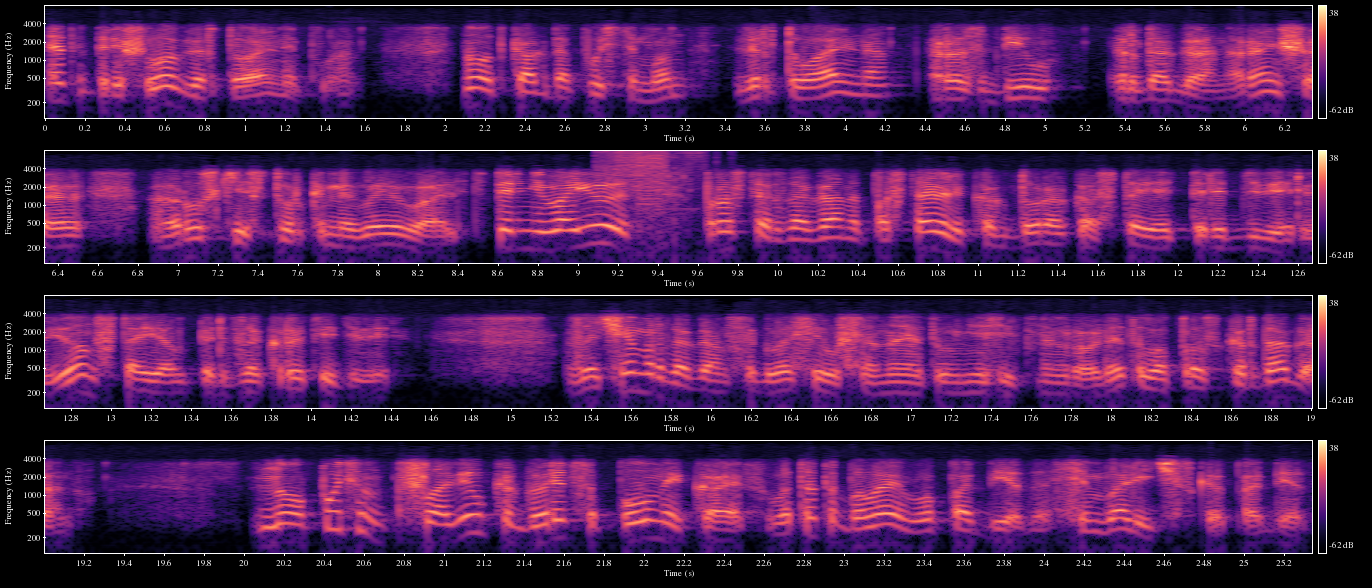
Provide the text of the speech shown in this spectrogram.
Это перешло в виртуальный план. Ну вот как, допустим, он виртуально разбил Эрдогана. Раньше русские с турками воевали. Теперь не воюют, просто Эрдогана поставили как дурака стоять перед дверью. И он стоял перед закрытой дверью. Зачем Эрдоган согласился на эту унизительную роль? Это вопрос к Эрдогану. Но Путин словил, как говорится, полный кайф. Вот это была его победа, символическая победа.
